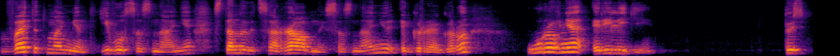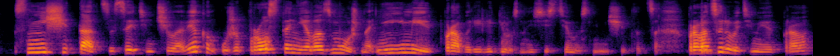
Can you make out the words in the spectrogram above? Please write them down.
В этот момент его сознание становится равной сознанию эгрегора уровня религии. То есть не считаться с этим человеком уже просто невозможно, не имеют права религиозные системы с ними считаться, провоцировать имеют право,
